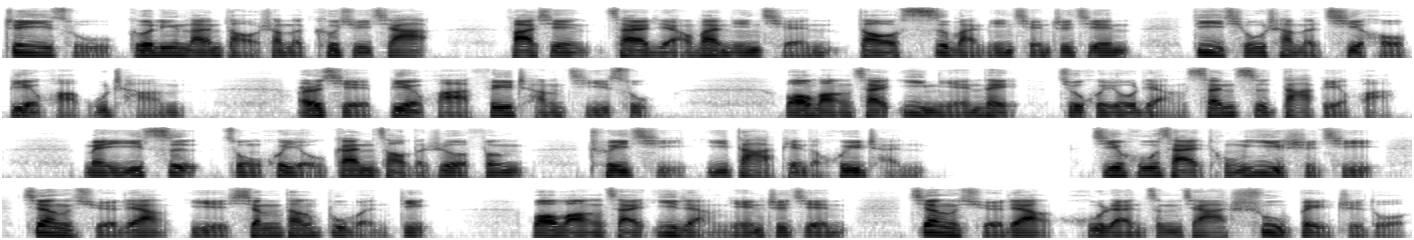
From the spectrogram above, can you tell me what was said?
这一组格陵兰岛上的科学家。发现，在两万年前到四万年前之间，地球上的气候变化无常，而且变化非常急速，往往在一年内就会有两三次大变化，每一次总会有干燥的热风吹起一大片的灰尘。几乎在同一时期，降雪量也相当不稳定，往往在一两年之间，降雪量忽然增加数倍之多。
